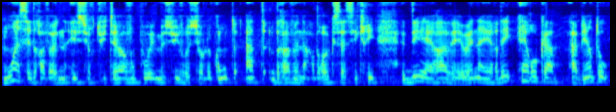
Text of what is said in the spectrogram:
Moi c'est Draven et sur Twitter vous pouvez me suivre sur le compte at Dravenardrock, ça s'écrit D-R-A-V-E-N-A-R-D-R-O-K. À bientôt!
